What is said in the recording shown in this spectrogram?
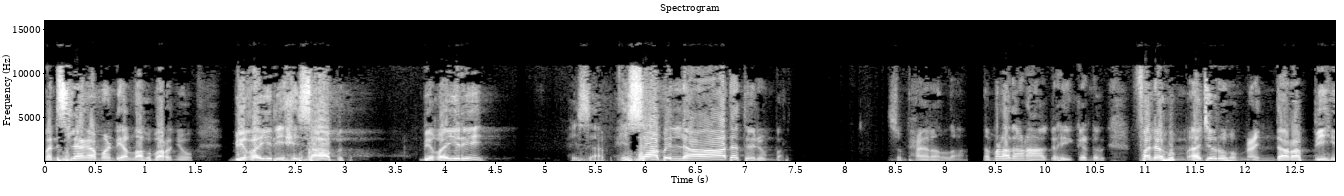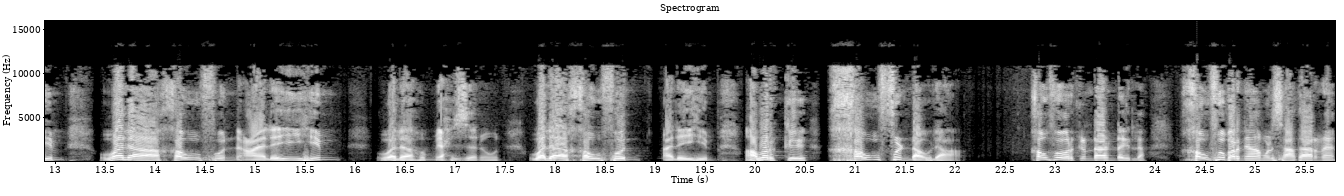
മനസ്സിലാകാൻ വേണ്ടി അള്ളാഹു പറഞ്ഞു ബിഗൈരി ഹിസാബ്. ബിഗൈരി ഹിസാബ്. ഹിസാബ് ഇല്ലാതെ തരുമ്പോ. സുബാനല്ല നമ്മൾ അതാണ് ആഗ്രഹിക്കേണ്ടത്. ഫലഹും റബ്ബിഹിം വലാ ഖൗഫുൻ അലൈഹിം വലാ ഖൗഫുൻ അവർക്ക് ഖൗഫ് ഉണ്ടാവില്ല ഖൗഫ് അവർക്ക് ഉണ്ടാകേണ്ടതില്ല. ഖൗഫ് പറഞ്ഞാൽ നമ്മൾ സാധാരണ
